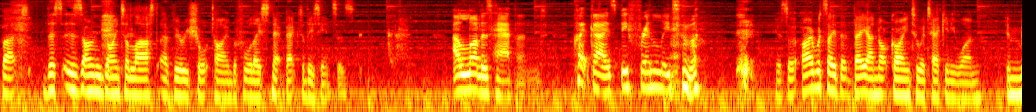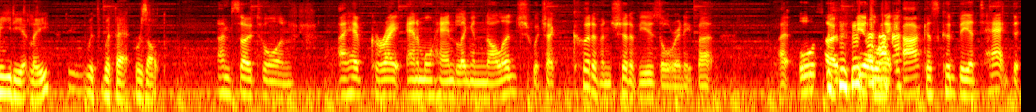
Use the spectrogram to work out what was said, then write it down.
but this is only going to last a very short time before they snap back to their senses. A lot has happened. Quick, guys, be friendly to them. Yeah, so I would say that they are not going to attack anyone immediately with with that result. I'm so torn. I have great animal handling and knowledge, which I could have and should have used already, but I also feel like Arcus could be attacked at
